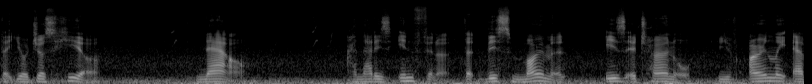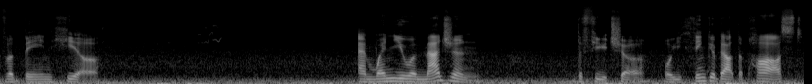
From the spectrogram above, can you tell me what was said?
that you're just here, now, and that is infinite, that this moment is eternal. You've only ever been here. And when you imagine the future or you think about the past,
